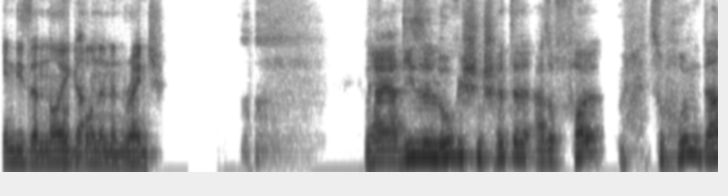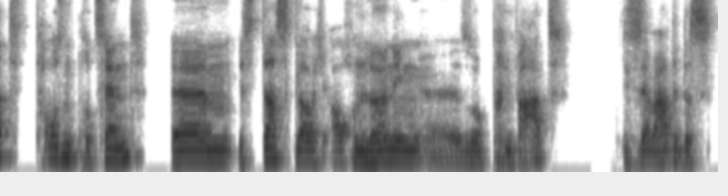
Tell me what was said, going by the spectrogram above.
in dieser neu gewonnenen. Range. Naja, diese logischen Schritte, also voll zu 100.000 Prozent, ähm, ist das, glaube ich, auch ein Learning, äh, so privat. Ich selber hatte das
